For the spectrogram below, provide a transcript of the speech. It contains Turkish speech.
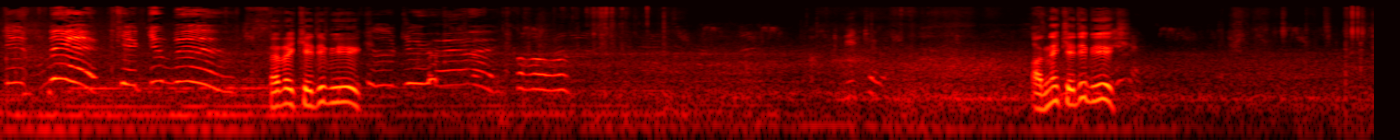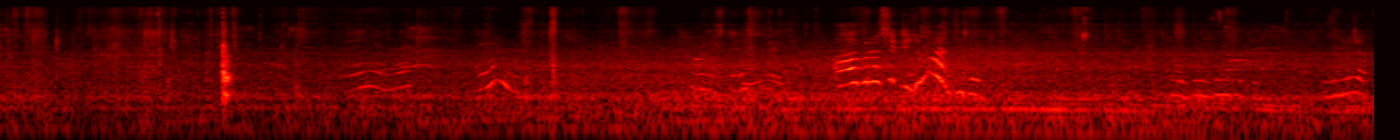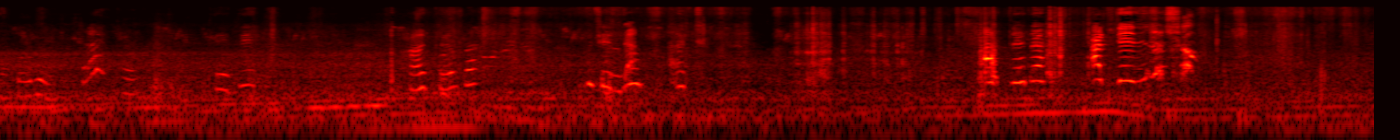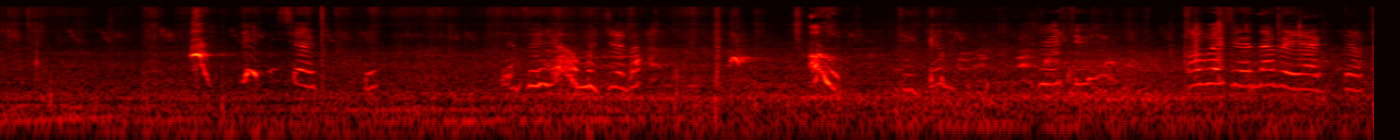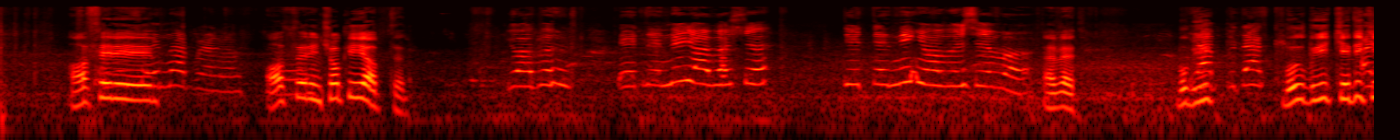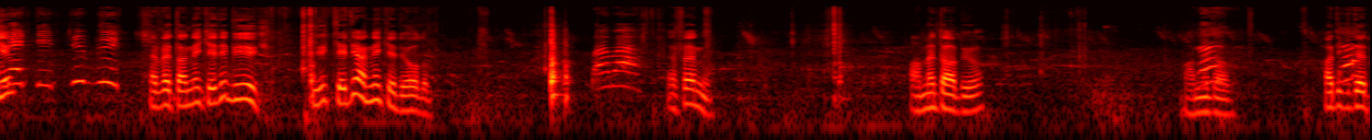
Kedi büyük. Kedi büyük. Evet kedi büyük. Kedi büyük. Aa, Büyük kedi. Anne kedi büyük. Burası üzüm ağacıdır. Üzümün yaprakları böyle. Kedi. Hadi bak. Şimdi aç. Aç dedi. Aç dedi. Aç dedi. Kedi yapmış da. Aferin. Aferin çok iyi yaptın. Evet. Bu büyük bu büyük kedi kim? Anne dede büyük. Evet anne kedi büyük. Büyük kedi anne kedi oğlum. Baba, Efendim. Ahmet abi o. Ahmet abi. Hadi gidelim.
